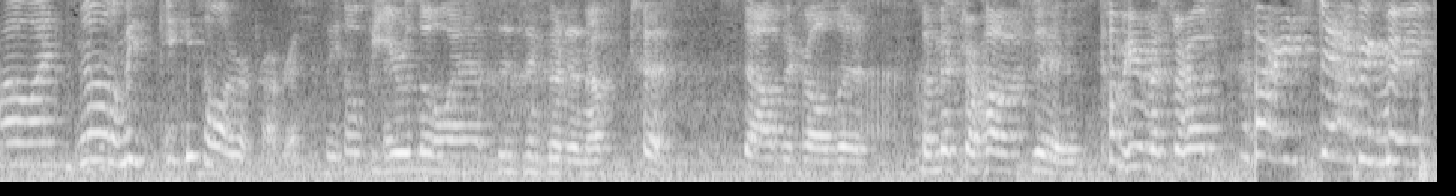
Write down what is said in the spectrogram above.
Well, when's No, we, it keeps all of our progress at least. Sophie, your little ass isn't good enough to salvage all this. But Mr. Hugs is. Come here, Mr. Hugs. Are you stabbing me?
